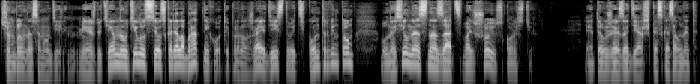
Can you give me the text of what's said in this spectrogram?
чем был на самом деле. Между тем Наутилус все ускорял обратный ход и, продолжая действовать контрвинтом, уносил нас назад с большой скоростью. «Это уже задержка», — сказал Нед.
